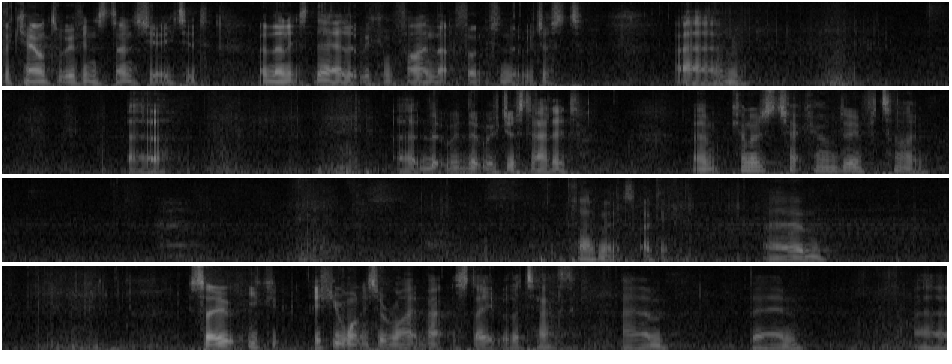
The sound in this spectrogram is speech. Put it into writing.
the counter we've instantiated, and then it's there that we can find that function that we just um, uh, uh, that, we, that we've just added. Um, can I just check how I'm doing for time? Five minutes, okay. Um, so you if you wanted to write back the state with a task, um, then, uh,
